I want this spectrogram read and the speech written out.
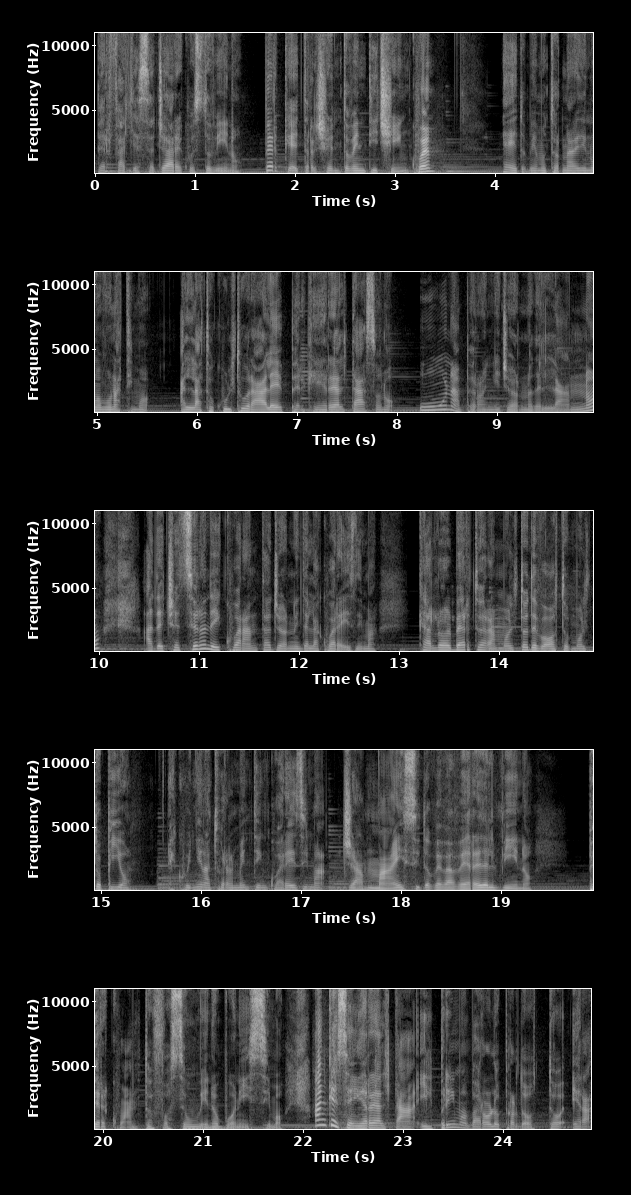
per fargli assaggiare questo vino. Perché 325? Eh, dobbiamo tornare di nuovo un attimo al lato culturale perché in realtà sono una per ogni giorno dell'anno, ad eccezione dei 40 giorni della Quaresima. Carlo Alberto era molto devoto, molto pio e quindi naturalmente in Quaresima giammai si doveva avere del vino per quanto fosse un vino buonissimo, anche se in realtà il primo Barolo prodotto era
